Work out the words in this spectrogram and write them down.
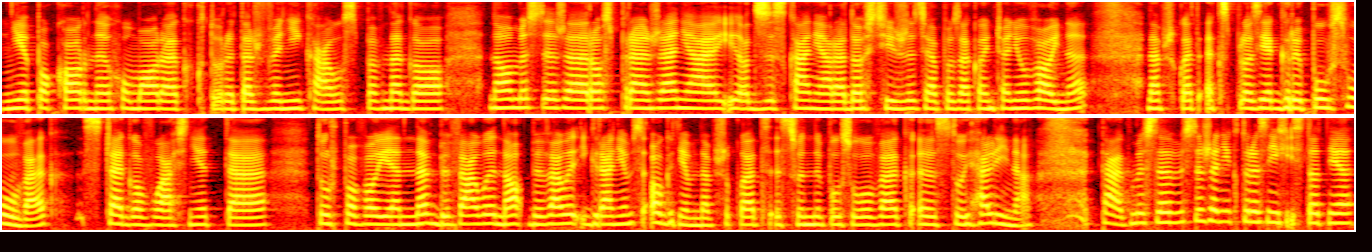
niepokorny humorek, który też wynikał z pewnego, no myślę, że rozprężenia i odzyskania radości życia po zakończeniu wojny, na przykład eksplozja gry półsłówek, z czego właśnie te tuż powojenne bywały, no, bywały igraniem z ogniem, na przykład słynny półsłówek E, Stój Halina. Tak, myślę, myślę, że niektóre z nich istotnie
